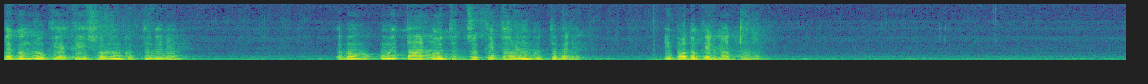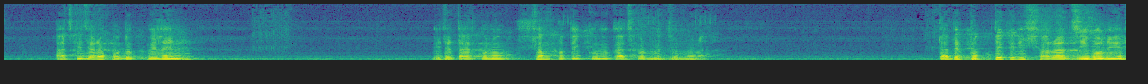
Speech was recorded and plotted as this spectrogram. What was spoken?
বেগম রোকেয়াকে স্মরণ করতে পেরে এবং ওই তার ঐতিহ্যকে ধারণ করতে পেরে এই পদকের মাধ্যমে। আজকে যারা পদক পেলেন, এটা তার কোনো সাম্প্রতিক কোনো কাজকর্মের জন্য না। তাদের প্রত্যেকেরই সারা জীবনের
